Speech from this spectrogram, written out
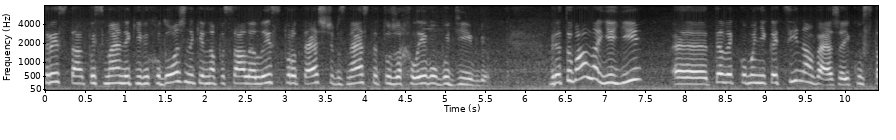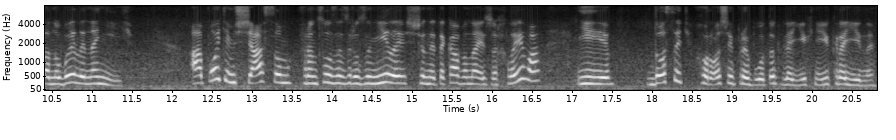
300 письменників і художників написали лист про те, щоб знести ту жахливу будівлю. Врятувала її е, телекомунікаційна вежа, яку встановили на ній. А потім з часом французи зрозуміли, що не така вона і жахлива, і досить хороший прибуток для їхньої країни.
